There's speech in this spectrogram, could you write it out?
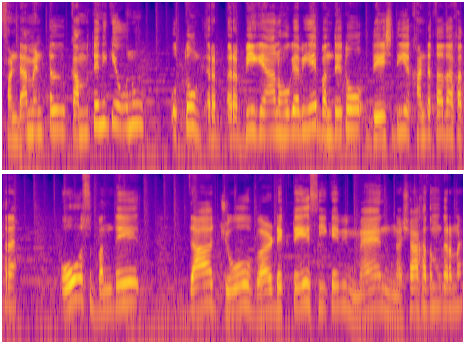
ਫੰਡਾਮੈਂਟਲ ਕੰਮ ਤੇ ਨਹੀਂ ਕਿ ਉਹਨੂੰ ਉਤੋਂ ਰੱਬੀ ਗਿਆਨ ਹੋ ਗਿਆ ਵੀ ਇਹ ਬੰਦੇ ਤੋਂ ਦੇਸ਼ ਦੀ ਅਖੰਡਤਾ ਦਾ ਖਤਰਾ ਹੈ। ਉਸ ਬੰਦੇ ਦਾ ਜੋ ਵਰਡਿਕਟ ਇਹ ਸੀ ਕਿ ਵੀ ਮੈਂ ਨਸ਼ਾ ਖਤਮ ਕਰਨਾ।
